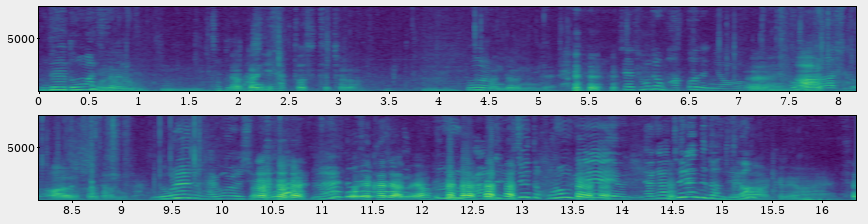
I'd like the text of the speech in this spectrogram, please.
네, 너무 맛있어요. 음. 자두가 약간. 이삭 토스트처럼 오늘 만들었는데. 제가 종종 봤거든요. 네. 너무 아, 잘하시더라고요. 아유, 감사합니다. 노래도 잘 부르시고. 네? 어색하지 않아요? 음, 아, 근데 요즘 또 그런 게 약간 트렌드던데요? 아 그래요? 아,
